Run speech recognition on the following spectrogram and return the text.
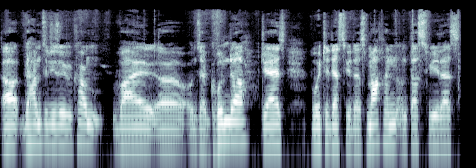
Äh, wir haben zu diesem gekommen, weil äh, unser Gründer Jazz wollte, dass wir das machen und dass wir das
